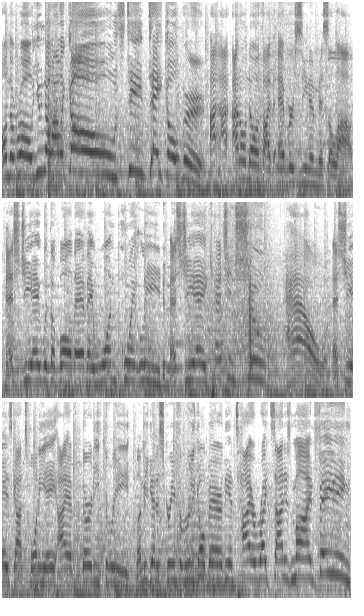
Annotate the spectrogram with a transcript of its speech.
on the roll. You know how it goes. Team takeover. I, I, I don't know if I've ever seen him miss a lob. SGA with the ball. They have a one-point lead. SGA catch and shoot. How? SGA's got 28. I have 33. Let me get a screen for Rudy Gobert. The entire right side is mine. Fading.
